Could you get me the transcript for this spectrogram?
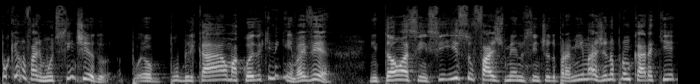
Porque não faz muito sentido eu publicar uma coisa que ninguém vai ver. Então, assim, se isso faz menos sentido para mim, imagina para um cara que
